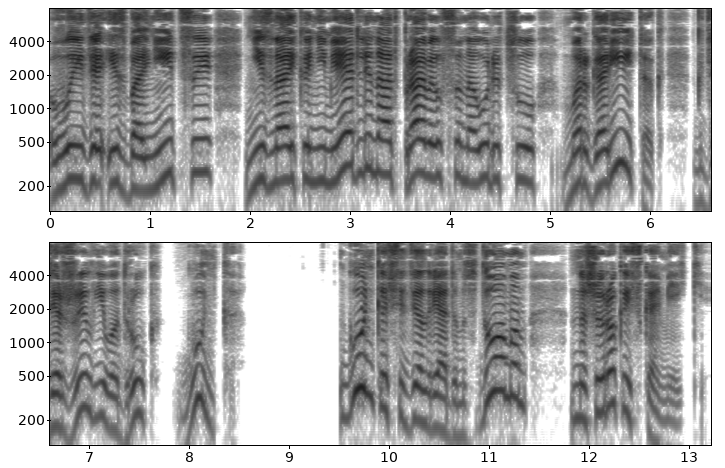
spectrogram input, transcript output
Выйдя из больницы, Незнайка немедленно отправился на улицу Маргариток, где жил его друг Гунька. Гунька сидел рядом с домом на широкой скамейке.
